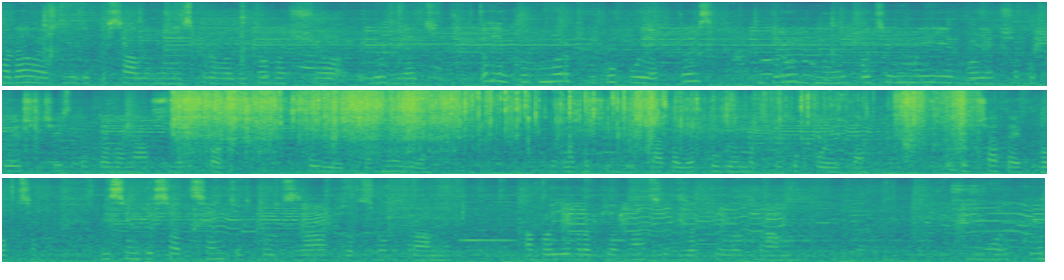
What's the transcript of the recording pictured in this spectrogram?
Згадала, як люди писали мені з приводу того, що люблять, хто яку моркву купує, хтось брудну, потім миє, бо якщо купуєш чисто, то вона швидко псується, гниє. Тож напишіть, дівчата, яку ви моркву купуєте. І дівчата і хлопці. 80 центів тут за 500 грамів. Або євро 15 за кілограм моркви.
